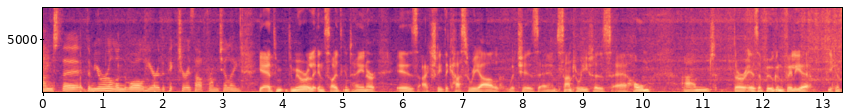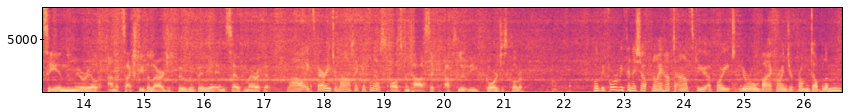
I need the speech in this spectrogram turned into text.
And the, the mural on the wall here, the picture, is that from Chile? Yeah, the, the mural inside the container is actually the Casa Real, which is um, Santa Rita's uh, home. And there is a bougainvillea you can see in the mural, and it's actually the largest bougainvillea in South America. Wow, it's very dramatic, isn't it? Oh, it's fantastic. Absolutely gorgeous colour. Well, before we finish up now, I have to ask you about your own background. You're from Dublin,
